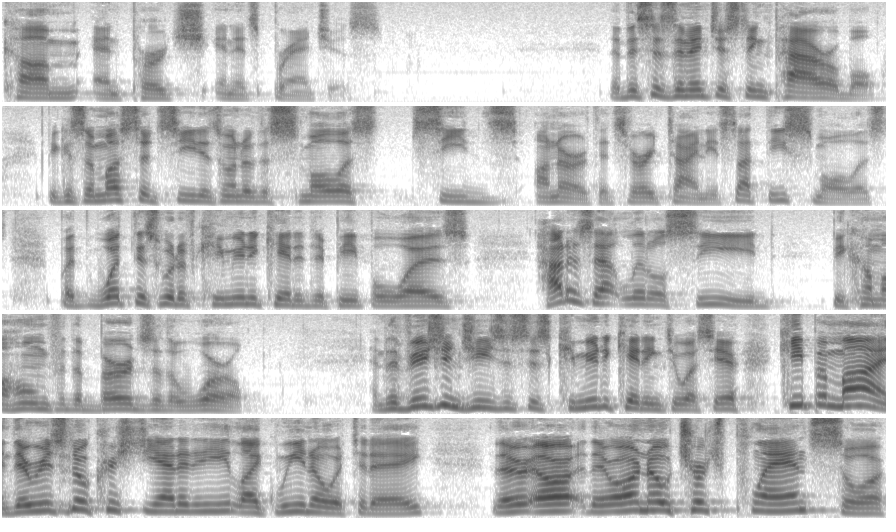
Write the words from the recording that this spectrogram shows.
come and perch in its branches. Now, this is an interesting parable because a mustard seed is one of the smallest seeds on earth. It's very tiny. It's not the smallest. But what this would have communicated to people was how does that little seed become a home for the birds of the world? And the vision Jesus is communicating to us here, keep in mind, there is no Christianity like we know it today. There are, there are no church plants or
